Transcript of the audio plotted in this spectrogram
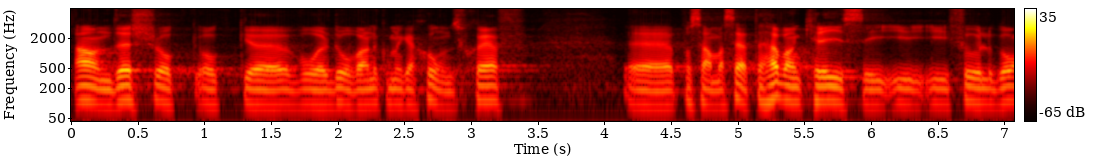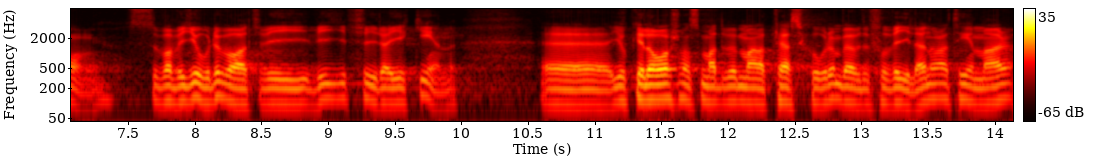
Anders och, och eh, vår dåvarande kommunikationschef Eh, på samma sätt. Det här var en kris i, i, i, full gång. Så vad vi gjorde var att vi, vi fyra gick in. Eh, Jocke Larsson som hade bemannat pressjouren behövde få vila några timmar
